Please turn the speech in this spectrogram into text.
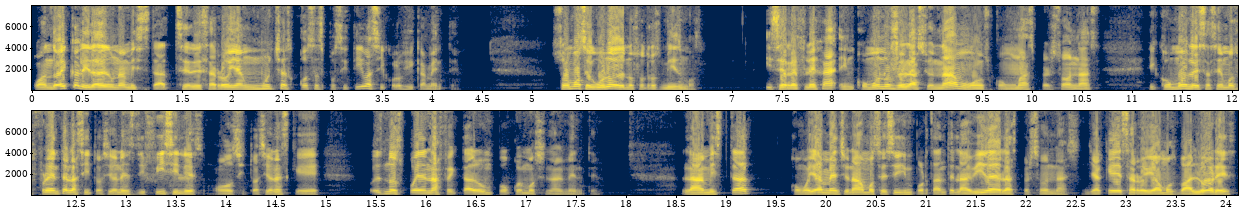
Cuando hay calidad en una amistad se desarrollan muchas cosas positivas psicológicamente. Somos seguros de nosotros mismos y se refleja en cómo nos relacionamos con más personas y cómo les hacemos frente a las situaciones difíciles o situaciones que pues, nos pueden afectar un poco emocionalmente. La amistad, como ya mencionábamos, es importante en la vida de las personas, ya que desarrollamos valores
